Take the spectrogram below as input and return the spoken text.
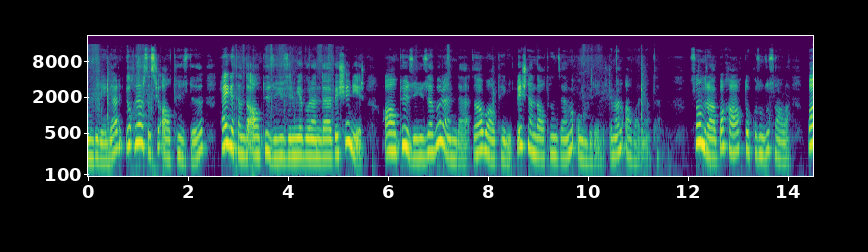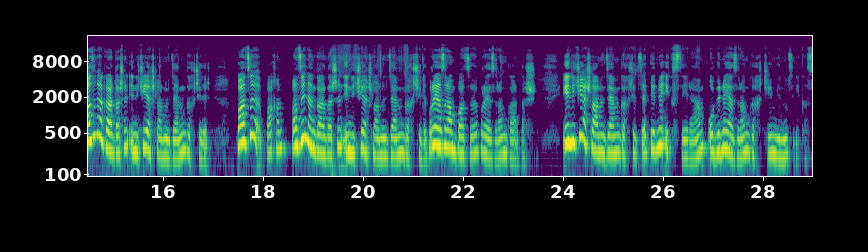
11 eləyər. Yoxlayarsınız ki, 600-dür. Həqiqətən də 600-ü 120-yə böləndə 5 eləyir. 600-ü 100-ə böləndə cavab 6 eləyir. 5 ilə də 6-nın cəmi 11 eləyir. Deməli, A variantı. Sonra baxaq 9-cu suala. Bacı və qardaşın indiki yaşlarının cəmi 42-dir. Bacı, baxın, bacı ilə qardaşın indiki yaşlarının cəmi 42-dir. Bura yazıram bacı, bura yazıram qardaş. İndiki yaşlarının cəmi 42-dirsə, birinə x deyirəm, o birinə yazıram 42 minus x.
